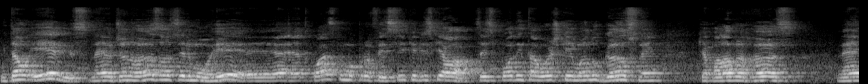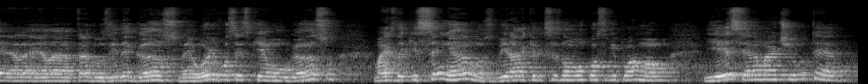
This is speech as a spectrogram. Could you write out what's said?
Então eles, né, o John Hus, antes dele morrer, é, é, quase que uma profecia que ele diz que ó, vocês podem estar hoje queimando o ganso, né? Que a palavra Hus, né, ela, ela traduzida é ganso, né? Hoje vocês queimam o ganso, mas daqui 100 anos virá aquele que vocês não vão conseguir pôr a mão. E esse era Martinho Lutero.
